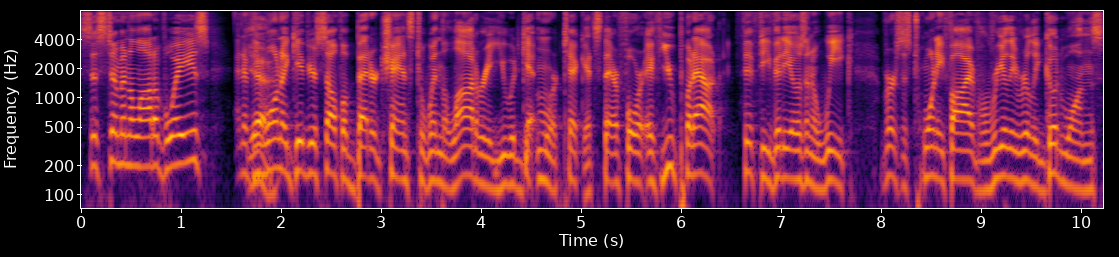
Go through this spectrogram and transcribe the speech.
system in a lot of ways. And if Yeah. you want to give yourself a better chance to win the lottery, you would get more tickets. Therefore, if you put out 50 videos in a week versus 25 really, really good ones,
